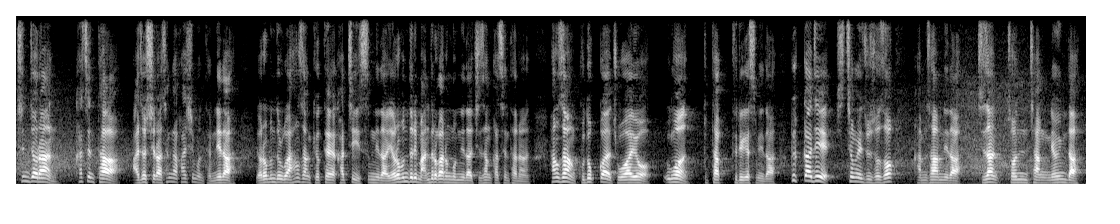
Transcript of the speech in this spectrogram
친절한 카센터 아저씨라 생각하시면 됩니다. 여러분들과 항상 곁에 같이 있습니다. 여러분들이 만들어가는 겁니다. 지상 카 센터는 항상 구독과 좋아요, 응원 부탁드리겠습니다. 끝까지 시청해 주셔서 감사합니다. 지산 전장령입니다.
